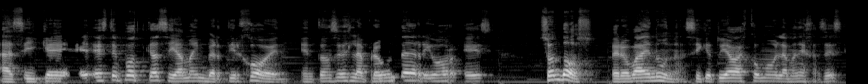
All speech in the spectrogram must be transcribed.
Así que e- este podcast se llama Invertir Joven. Entonces la pregunta de rigor es, son dos, pero va en una, así que tú ya vas cómo la manejas. Es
